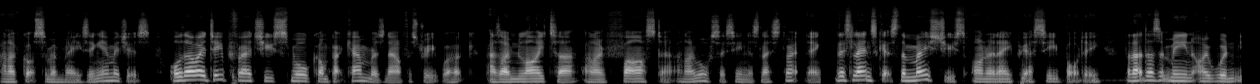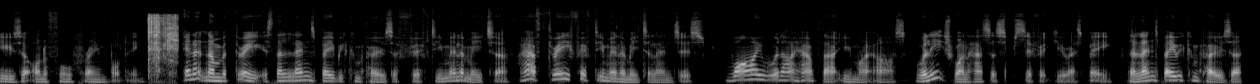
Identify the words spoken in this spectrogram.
and I've got some amazing images. Although I do prefer to use small compact cameras now for street work, as I'm lighter and I'm faster and I'm also seen as less threatening. This lens gets the most use on an APS-C body, but that doesn't mean I wouldn't use it on a full frame body. In at number three is the Lensbaby Composer 50mm. I have three 50mm lenses. Why would I have that, you might ask? Well, each one has a specific USP. The Lensbaby Composer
